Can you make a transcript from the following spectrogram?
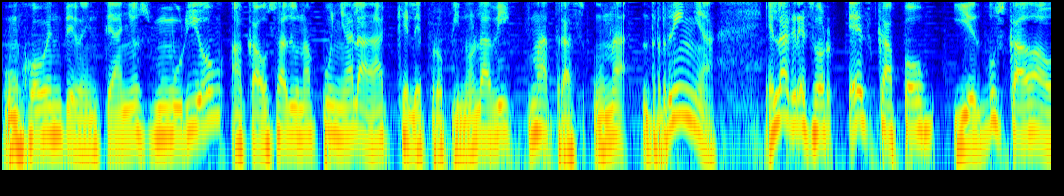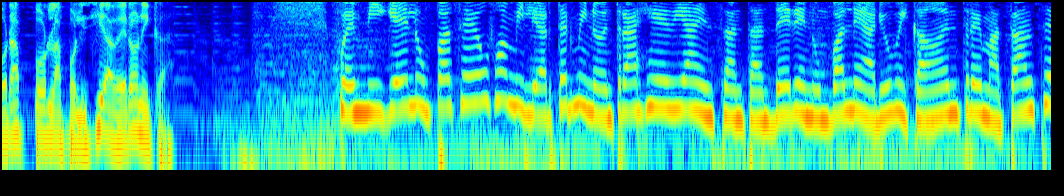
un joven de 20 años murió a causa de una puñalada que le propinó la víctima tras una riña. El agresor escapó y es buscado ahora por la policía. Verónica. Pues Miguel, un paseo familiar terminó en tragedia en Santander, en un balneario ubicado entre Matanza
